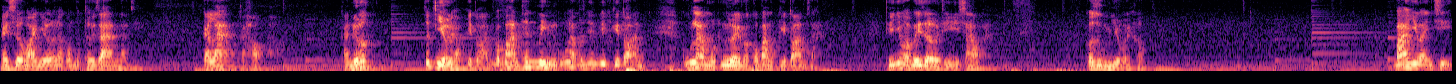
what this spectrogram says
Ngày xưa Hòa nhớ là có một thời gian là gì? Cả làng, cả họ, cả nước, rất nhiều đi học kế toán. Và bản thân mình cũng là một nhân viên kế toán, cũng là một người mà có bằng kế toán ra. Thế nhưng mà bây giờ thì sao ạ? Có dùng nhiều hay không? Bao nhiêu anh chị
